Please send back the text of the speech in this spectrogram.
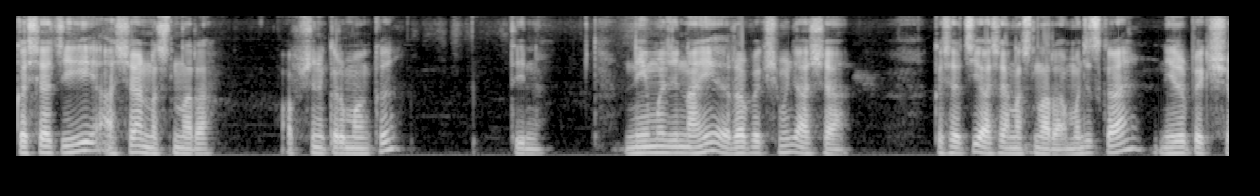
कशाचीही आशा नसणारा. ऑप्शन क्रमांक तीन. ने म्हणजे नाही रपेक्ष म्हणजे आशा. कशाची आशा नसणारा. म्हणजेच काय? निरपेक्ष.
